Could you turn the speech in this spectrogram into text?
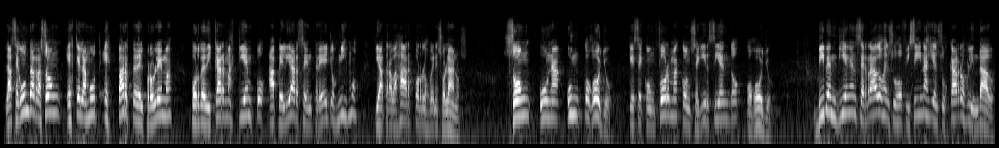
La segunda razón es que la MUT es parte del problema por dedicar más tiempo a pelearse entre ellos mismos que a trabajar por los venezolanos. Son una, un cogollo que se conforma con seguir siendo cogollo. Viven bien encerrados en sus oficinas y en sus carros blindados.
